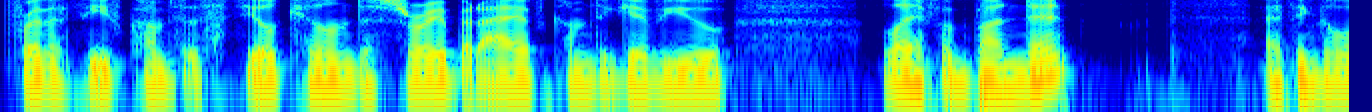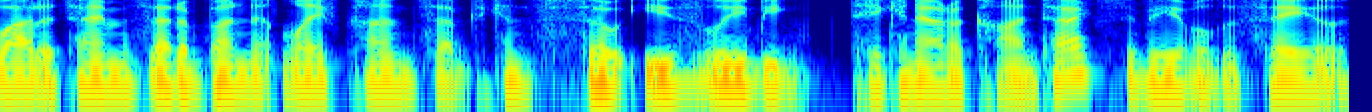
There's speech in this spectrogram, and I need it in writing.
For the thief comes to steal, kill, and destroy, but I have come to give you life abundant. I think a lot of times that abundant life concept can so easily be taken out of context to be able to say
